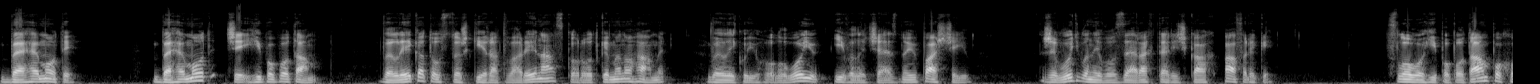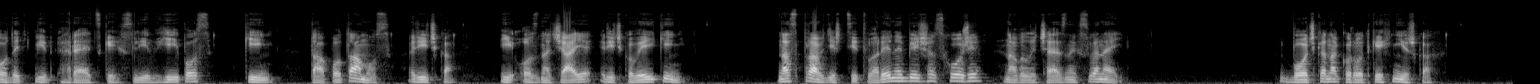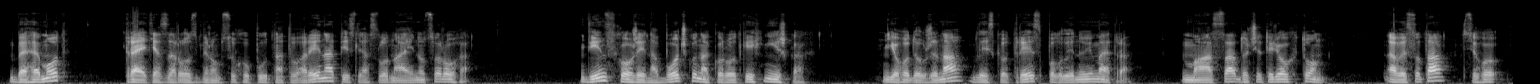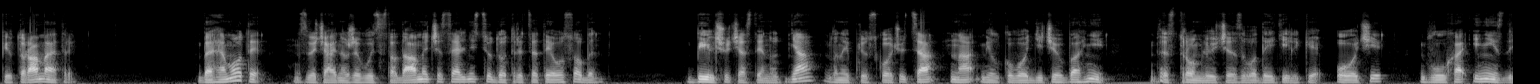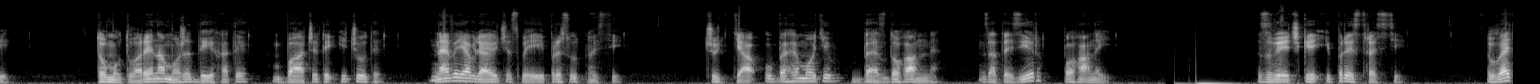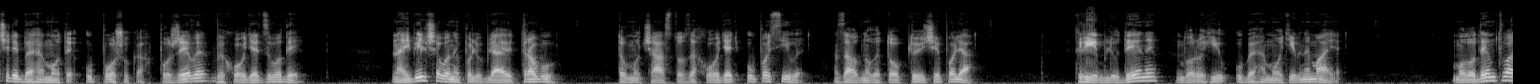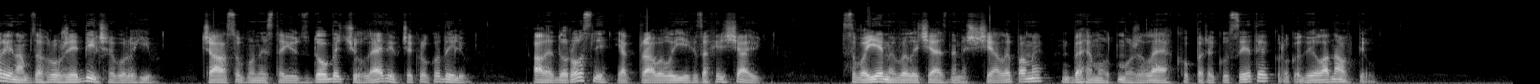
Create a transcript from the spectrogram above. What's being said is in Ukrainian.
Бегемоти. Бегемот чи гіпопотам велика товстошкіра тварина з короткими ногами, великою головою і величезною пащею. Живуть вони в озерах та річках Африки. Слово гіпопотам походить від грецьких слів гіпос кінь та потамос річка і означає річковий кінь. Насправді ж ці тварини більше схожі на величезних свиней. Бочка на коротких ніжках. Бегемот третя за розміром сухопутна тварина після слона і носорога. Він схожий на бочку на коротких ніжках. Його довжина близько 3,5 метра, маса до 4 тонн, а висота всього 1,5 метри. Бегемоти, звичайно, живуть стадами чисельністю до 30 особин. Більшу частину дня вони плюскочуться на мілководді чи в багні, вистромлюючи з води тільки очі, вуха і ніздрі. Тому тварина може дихати, бачити і чути, не виявляючи своєї присутності. Чуття у бегемотів бездоганне, зате зір поганий. Звички і пристрасті. Увечері бегемоти у пошуках поживи виходять з води. Найбільше вони полюбляють траву, тому часто заходять у посіви, заодно витоптуючи поля. Крім людини, ворогів у бегемотів немає. Молодим тваринам загрожує більше ворогів. Часом вони стають здобиччю левів чи крокодилів, але дорослі, як правило, їх захищають. Своїми величезними щелепами бегемот може легко перекусити крокодила навпіл.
